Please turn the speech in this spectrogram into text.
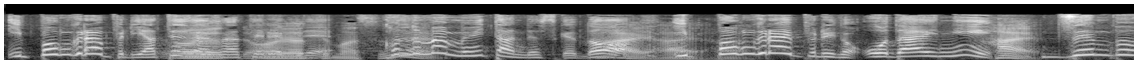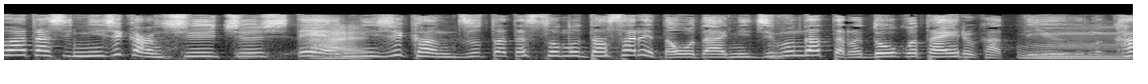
一本グランプリやってるじゃないですか、テレビで。この前も見たんですけど、はいはいはい一本グランプリのお題にはい、全部私2時間集中して、はい2時間ずっと私その出されたお題に自分だったらどう答えるかっていうのを考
